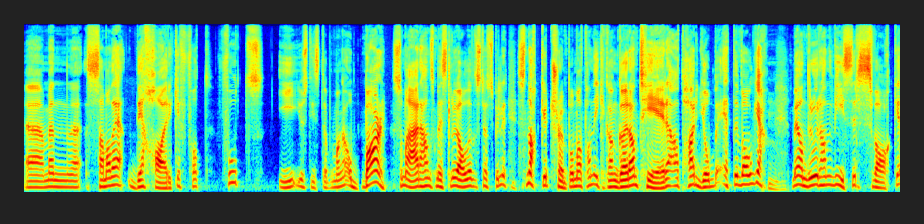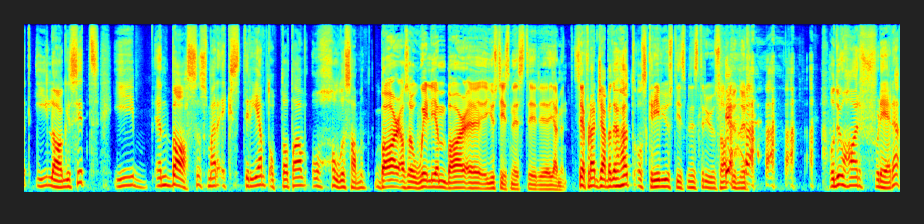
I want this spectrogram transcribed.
Eh, men eh, samme det, det har ikke fått fot i Justisdepartementet. Og Barr, som er hans mest lojale støttespiller, snakker Trump om at han ikke kan garantere at har jobb etter valget. Med andre ord, han viser svakhet i laget sitt, i en base som er ekstremt opptatt av å holde sammen. Barr, altså William Barr, eh, justisminister eh, Gjermund. Se for deg Jabba the Hutt og skriv justisminister i USA under. Og du har flere.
